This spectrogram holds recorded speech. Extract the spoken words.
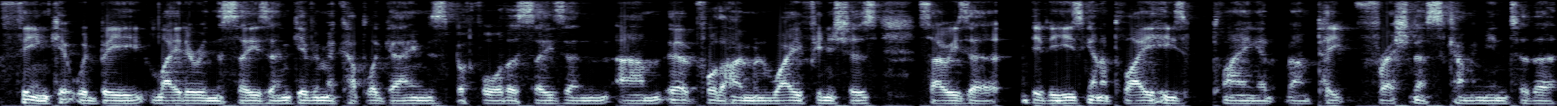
think it would be later in the season. Give him a couple of games before the season, um, uh, before the home and away finishes. So he's a if he is going to play, he's playing at um, peak freshness coming into the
